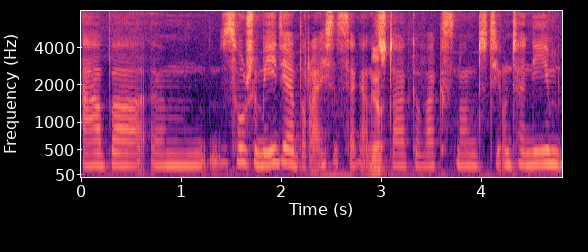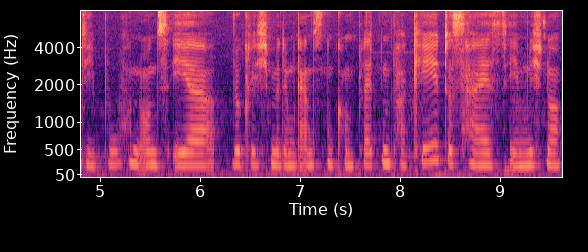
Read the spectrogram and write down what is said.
Aber ähm, Social Media Bereich ist ja ganz ja. stark gewachsen und die Unternehmen, die buchen uns eher wirklich mit dem ganzen kompletten Paket. Das heißt eben nicht nur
